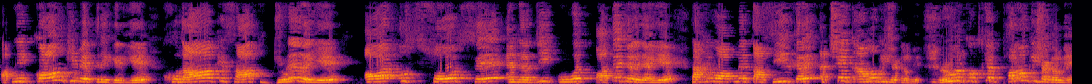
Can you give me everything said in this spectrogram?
اپنی قوم کی بہتری کے لیے خدا کے ساتھ جڑے رہیے۔ اور اس سورس سے انرجی قوت پاتے چلے جائیے تاکہ وہ آپ میں تاثیر کرے اچھے کاموں کی شکل میں روح القدس کے پھلوں کی شکل میں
